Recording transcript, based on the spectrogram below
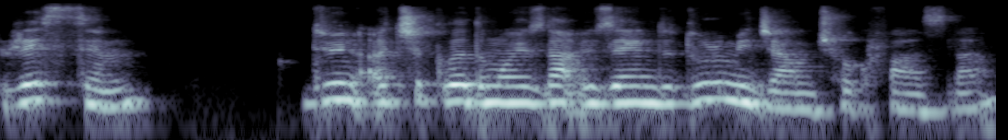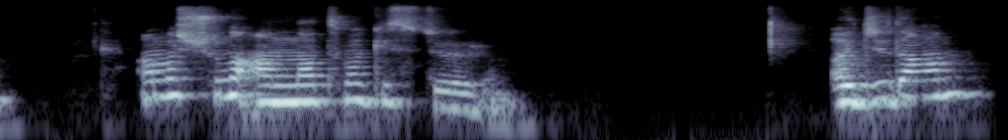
resim dün açıkladım o yüzden üzerinde durmayacağım çok fazla. Ama şunu anlatmak istiyorum. Acıdan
